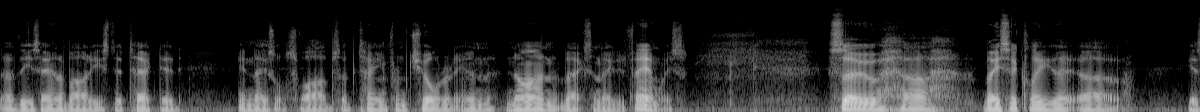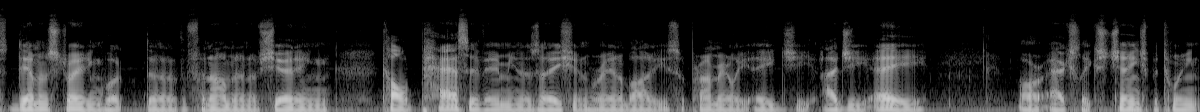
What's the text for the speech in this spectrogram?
of these antibodies detected in nasal swabs obtained from children in non vaccinated families. So uh, basically, the, uh, it's demonstrating what the, the, phenomenon of shedding called passive immunization, where antibodies, primarily AG, IgA, are actually exchanged between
